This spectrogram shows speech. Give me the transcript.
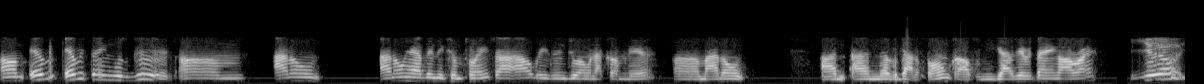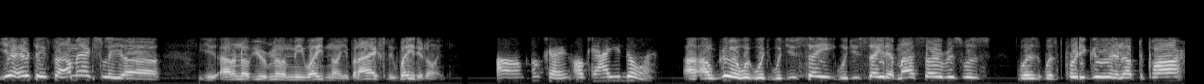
Um, every, everything was good. Um, I don't, I don't have any complaints. I always enjoy when I come there. Um, I don't, I, I never got a phone call from you guys. Everything all right? Yeah, yeah. Everything's fine. I'm actually. Uh, you, I don't know if you remember me waiting on you, but I actually waited on you. Oh, okay, okay. How you doing? I, I'm good. Would, would would you say would you say that my service was was was pretty good and up to par?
